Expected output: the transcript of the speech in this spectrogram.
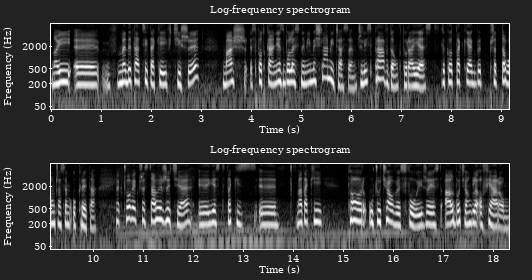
No i yy, w medytacji takiej w ciszy masz spotkanie z bolesnymi myślami czasem, czyli z prawdą, która jest, tylko tak jakby przed tobą czasem ukryta. Jak człowiek przez całe życie y, jest taki, y, ma taki tor uczuciowy swój, że jest albo ciągle ofiarą,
